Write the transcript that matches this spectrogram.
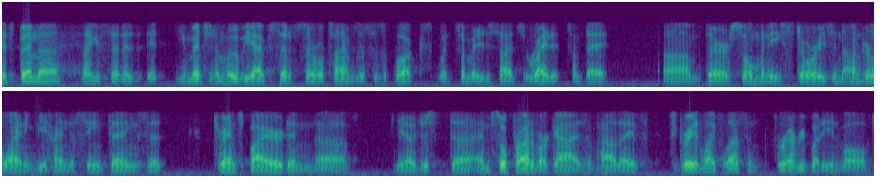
It's been, uh, like I said, it, it. You mentioned a movie. I've said it several times. This is a book. When somebody decides to write it someday, um, there are so many stories and underlining behind the scene things that transpired, and uh, you know, just uh, I'm so proud of our guys of how they've. It's a great life lesson for everybody involved.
